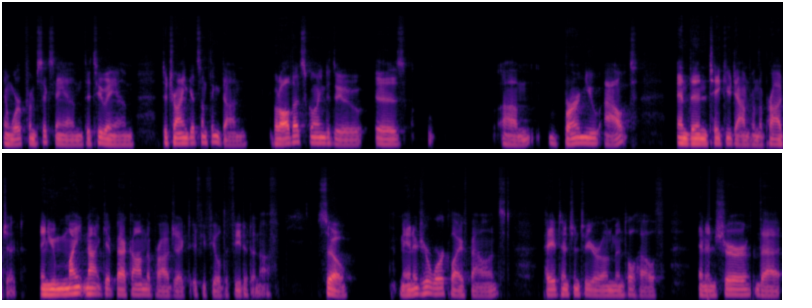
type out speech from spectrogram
and work from 6 a.m. to 2 a.m. to try and get something done. But all that's going to do is um, burn you out and then take you down from the project. And you might not get back on the project if you feel defeated enough. So manage your work life balance, pay attention to your own mental health, and ensure that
